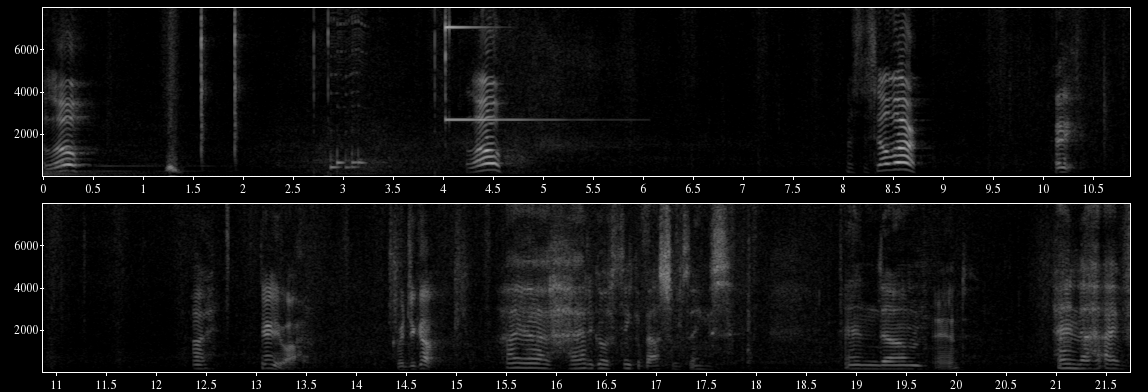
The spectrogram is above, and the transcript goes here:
Hello? Hello? Mr. Silver? Here you are. Where'd you go? I, uh, I had to go think about some things. And, um, And? and uh, I've,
